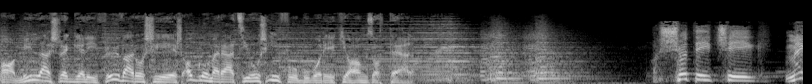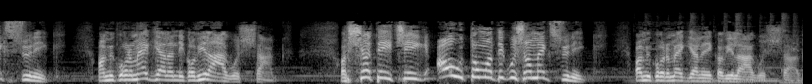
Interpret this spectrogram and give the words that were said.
A Millás reggeli fővárosi és agglomerációs infóbuborékja hangzott el. A sötétség megszűnik, amikor megjelenik a világosság. A sötétség automatikusan megszűnik, amikor megjelenik a világosság.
